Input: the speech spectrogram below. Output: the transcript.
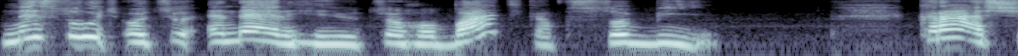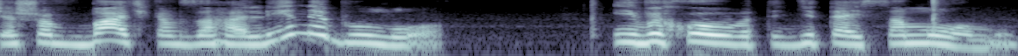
несуть оцю енергію цього батька в собі. Краще, щоб батька взагалі не було і виховувати дітей самому,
